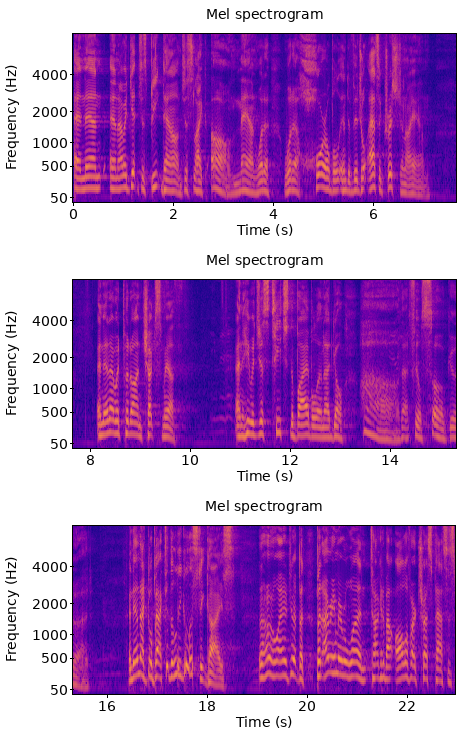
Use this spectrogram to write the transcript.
And then, and I would get just beat down, just like, oh man, what a, what a horrible individual. As a Christian, I am. And then I would put on Chuck Smith. Amen. And he would just teach the Bible, and I'd go, oh, that feels so good. And then I'd go back to the legalistic guys. and I don't know why I do it, but, but I remember one talking about all of our trespasses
